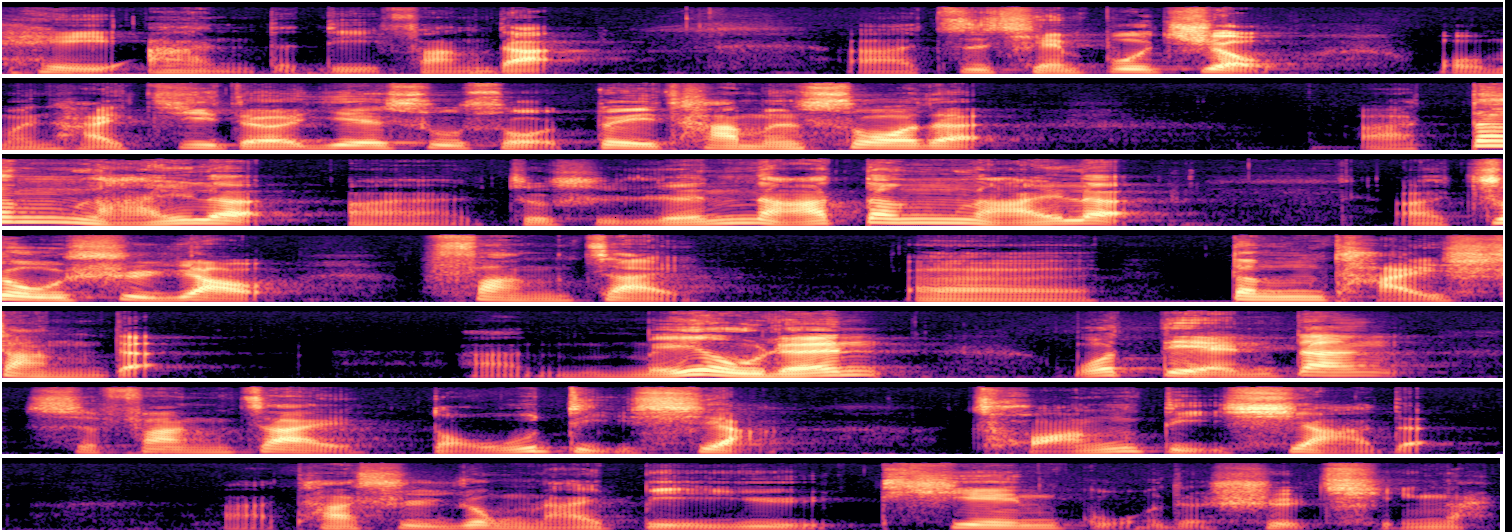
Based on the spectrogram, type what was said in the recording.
黑暗的地方的。啊，之前不久，我们还记得耶稣所对他们说的：“啊，灯来了啊，就是人拿灯来了啊，就是要放在呃灯台上的啊，没有人，我点灯是放在斗底下、床底下的啊，它是用来比喻天国的事情啊。”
